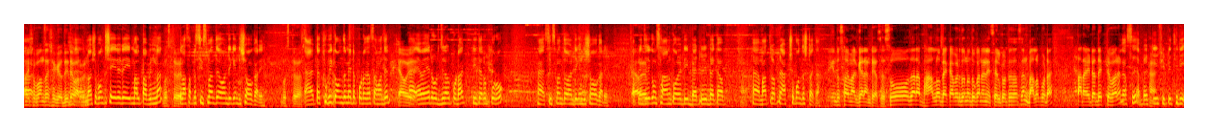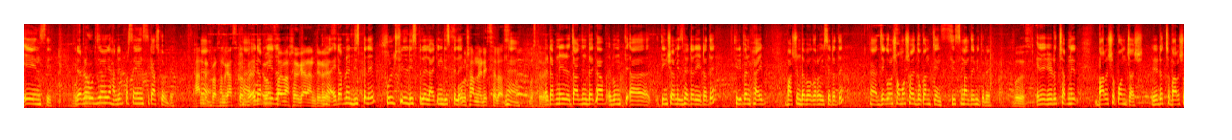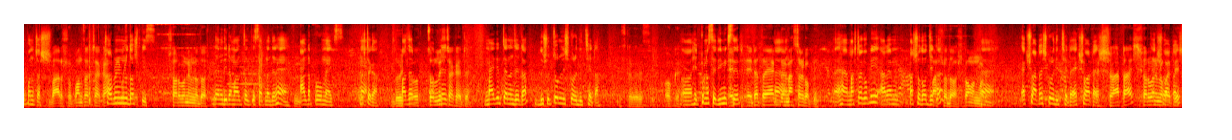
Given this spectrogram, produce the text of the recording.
নয়শো পঞ্চাশে কেউ দিতে পারবেন নয়শো পঞ্চাশ এই মাল পাবেন না। প্লাস আপনার সিক্স মান্থের ওয়ারেন্টি গ্যারান্টি সহকারে। বুঝতে পারছি। আর এটা খুবই কম দামে একটা প্রোডাক্ট আছে আমাদের। এর অরিজিনাল প্রোডাক্ট টি তেরো প্রো হ্যাঁ সিক্স মান্থ ওয়ারেন্টি কিন্তু সহকারে। আপনি যেরকম সাউন্ড কোয়ালিটি ব্যাটারি ব্যাকআপ হ্যাঁ। মাত্র আপনি আটশো পঞ্চাশ টাকা। কিন্তু ছয় মাস গ্যারান্টি আছে। সো যারা ভালো ব্যাকআপের জন্য দোকানে নিয়ে সেল করতে চাচ্ছেন ভালো প্রোডাক্ট তারা এটা দেখতে পারেন। আছে আপনার টি। ফিফটি থ্রি এএনসি এটা আপনার অরিজিনালি হান্ড্রেড পার্সেন্ট এএনসি কাজ করবে। কাজ করবে হ্যাঁ, এটা এবং এটা- মাসের গ্যারান্টি হ্যাঁ রয়েছে। এটা আপনার display full fill display lighting display full সামনে ডিসপ্লে আছে হ্যাঁ। বুঝতে পেরেছি। এটা আপনার চার্জিং ব্যাকআপ এবং তিনশো এমএস ব্যাটারি এটাতে ভার্সন ব্যবহার করা হয়েছে এটাতে। হ্যাঁ যে কোনো সমস্যা হয় দোকান চেঞ্জ সিক্স মান্থের ভিতরে। এটার রেট হচ্ছে আপনার বারোশো পঞ্চাশ রেট হচ্ছে বারোশো পঞ্চাশ। বারোশো পঞ্চাশ টাকা সর্বনিম্ন দশ পিস সর্বনিম্ন দশ দামে দুইটা মাল চলতেছে আপনাদের হ্যাঁ আলট্রা প্রো ম্যাক্স দশ টাকা। দুইশো চল্লিশ টাকা এটা। মার্কেট চ্যালেঞ্জ এটা দুশো চল্লিশ করে দিচ্ছে এটা। বুঝতে পেরেছি। ওকে হেডফোন আছে রিমিক্সের। এটা তো একদম হ্যাঁ। মাস্টার কপি হ্যাঁ মাস্টার কপি আর এম পাঁচশো দশ যেটা। পাঁচশো দশ কমন হ্যাঁ একশো আঠাশ করে দিচ্ছে এটা একশো আঠাশ। একশো আঠাশ সর্বনিম্ন পিস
